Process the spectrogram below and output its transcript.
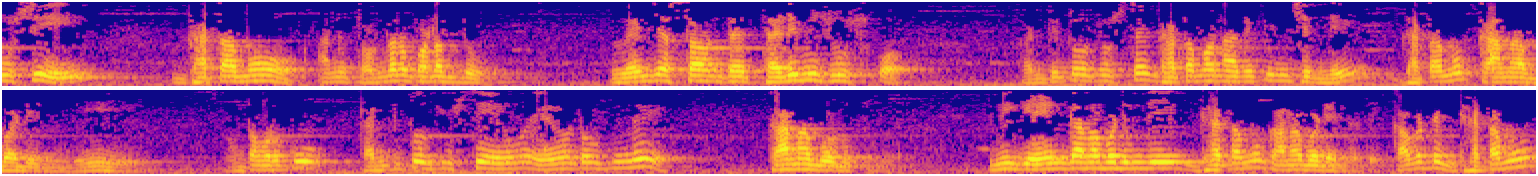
చూసి ఘటము అని తొందరపడద్దు. నువ్వేం చేస్తావంటే తడిమి చూసుకో. కంటితో చూస్తే ఘటమని అనిపించింది ఘటము కనబడింది. అంతవరకు కంటితో చూస్తే ఏమో ఏమిటవుతుంది? కనబడుతుంది. మీకేం కనబడింది? ఘటము కనబడినది. కాబట్టి ఘటము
